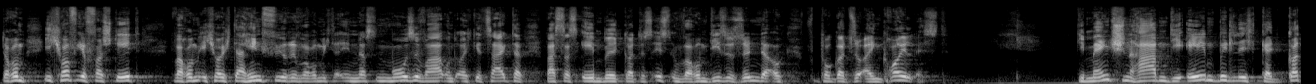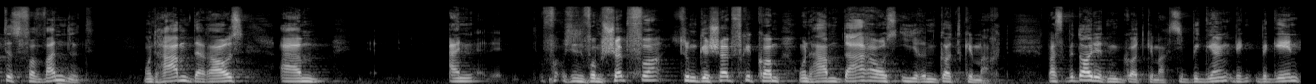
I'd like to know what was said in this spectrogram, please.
Darum, ich hoffe, ihr versteht, warum ich euch dahin führe, warum ich in 1. Mose war und euch gezeigt habe, was das Ebenbild Gottes ist und warum diese Sünde auch vor Gott so ein Gräuel ist. Die Menschen haben die Ebenbildlichkeit Gottes verwandelt und haben daraus ähm, ein, sind vom Schöpfer zum Geschöpf gekommen und haben daraus ihren Gott gemacht. Was bedeutet ein Gott gemacht? Sie begehen,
